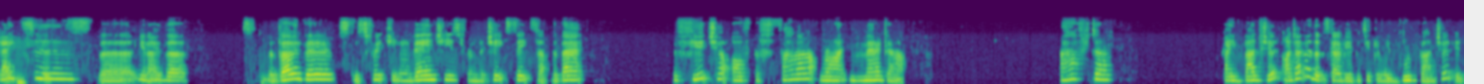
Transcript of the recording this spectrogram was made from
Gaetzes, the you know the the Boberts, the screeching banshees from the cheap seats up the back. the future of the far right MAGA after a budget. I don't know that it's going to be a particularly good budget it,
